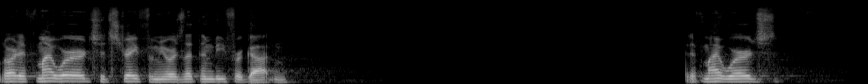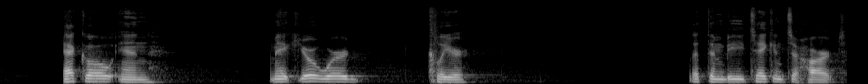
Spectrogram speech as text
Lord, if my words should stray from yours, let them be forgotten. But if my words echo and make your word clear, let them be taken to heart.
